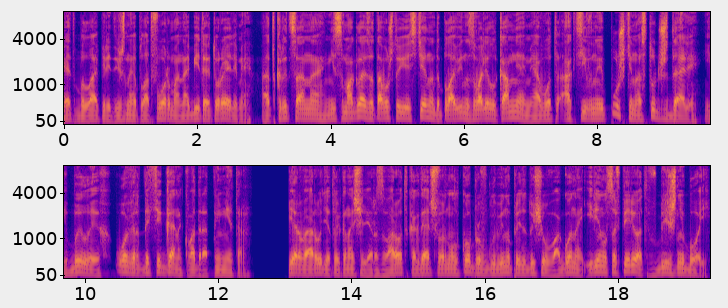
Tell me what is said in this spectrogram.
Это была передвижная платформа, набитая турелями. Открыться она не смогла из-за того, что ее стены до половины завалило камнями, а вот активные пушки нас тут ждали, и было их овер дофига на квадратный метр. Первые орудия только начали разворот, когда я швырнул кобру в глубину предыдущего вагона и ринулся вперед, в ближний бой.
